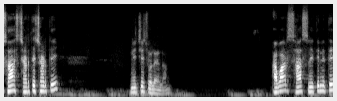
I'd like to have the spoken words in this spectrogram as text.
শ্বাস ছাড়তে ছাড়তে নিচে চলে এলাম। আবার শ্বাস নিতে নিতে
